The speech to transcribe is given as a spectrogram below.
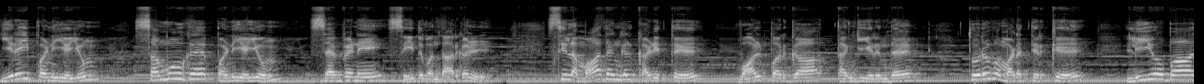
இறை பணியையும் சமூக பணியையும் செவ்வனே செய்து வந்தார்கள். சில மாதங்கள் கழித்து வால்பர்கா தங்கியிருந்த துறவு மடத்திற்கு லியோபா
